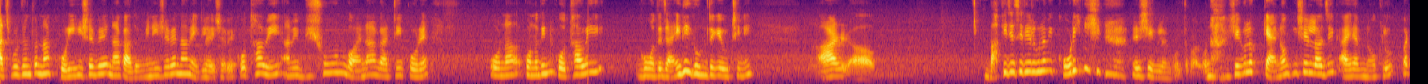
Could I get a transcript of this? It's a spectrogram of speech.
আজ পর্যন্ত না খড়ি হিসেবে, না কাদম্বিনী হিসেবে, না মেঘলা হিসেবে, কোথাওই আমি ভীষণ গয়না গাটি পরে কোনো দিন কোথাওই ঘুমোতে যাইনি, ঘুম থেকে উঠিনি। আর বাকি যে সিরিয়ালগুলো আমি করিনি, সেগুলো আমি বলতে পারব না। সেগুলো কেন কিসের logic I have no clue but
